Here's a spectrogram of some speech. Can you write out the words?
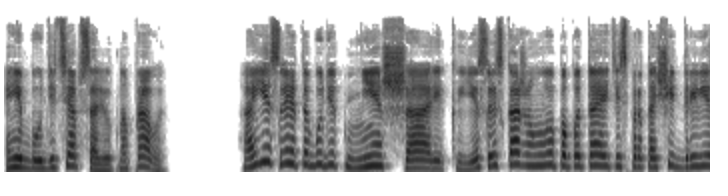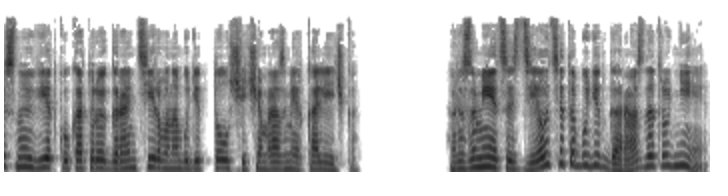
И будете абсолютно правы. А если это будет не шарик, если, скажем, вы попытаетесь протащить древесную ветку, которая гарантированно будет толще, чем размер колечка? Разумеется, сделать это будет гораздо труднее.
